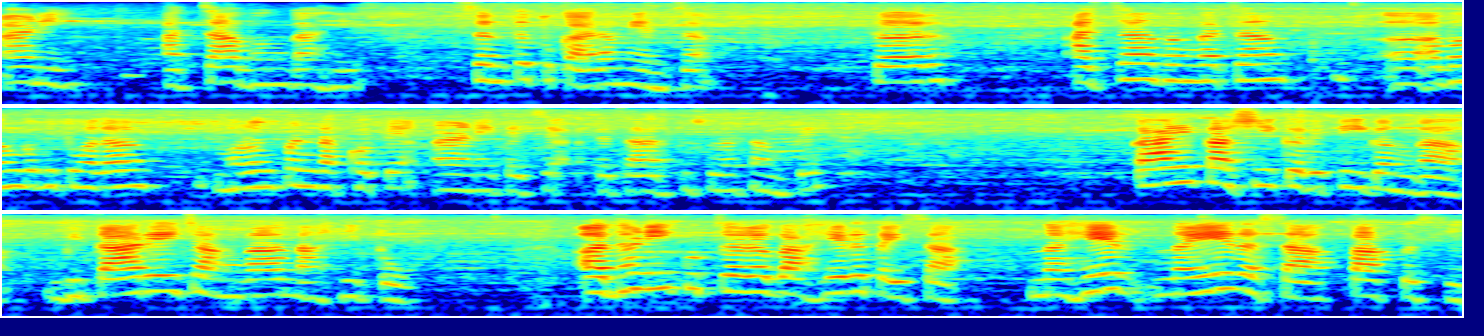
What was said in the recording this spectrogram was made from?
आणि आजचा अभंग आहे संत तुकाराम यांचा. तर आजच्या अभंगाचा अभंग मी तुम्हाला म्हणून पण दाखवते आणि त्याचे त्याचा अर्थसुद्धा सांगते. काय काशी करती गंगा भितारे चांगा नाही तो. अधणी कुचर बाहेर तैसा नहे नये रसा पाकसी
